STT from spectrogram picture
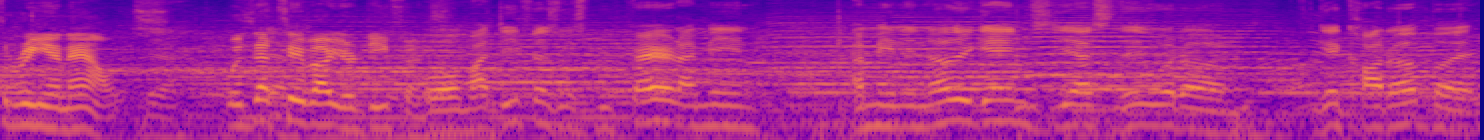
three and outs. Yeah. What does that yeah. say about your defense? Well, my defense was prepared. I mean, I mean, in other games, yes, they would um, get caught up, but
